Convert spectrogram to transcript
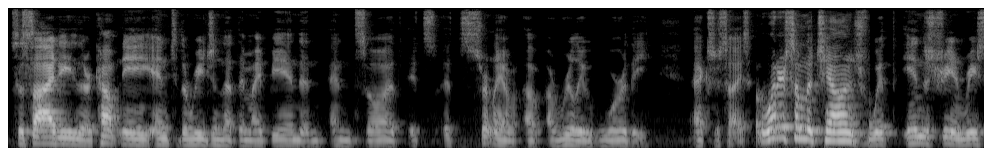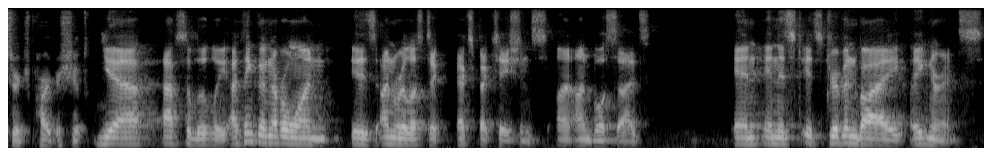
society their company and to the region that they might be in and and so it, it's it's certainly a, a really worthy exercise. What are some of the challenges with industry and research partnerships? Yeah, absolutely. I think the number one is unrealistic expectations on, on both sides and and it's it's driven by ignorance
